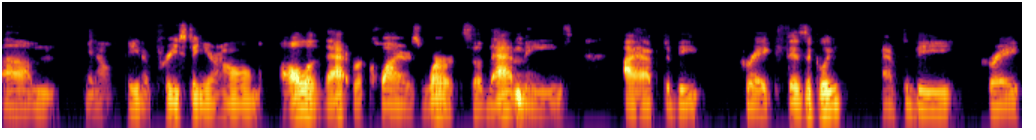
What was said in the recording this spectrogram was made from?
um, you know, being a priest in your home, all of that requires work. So that means I have to be great physically, I have to be great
